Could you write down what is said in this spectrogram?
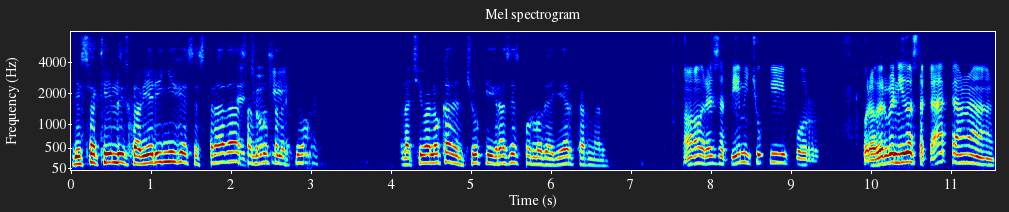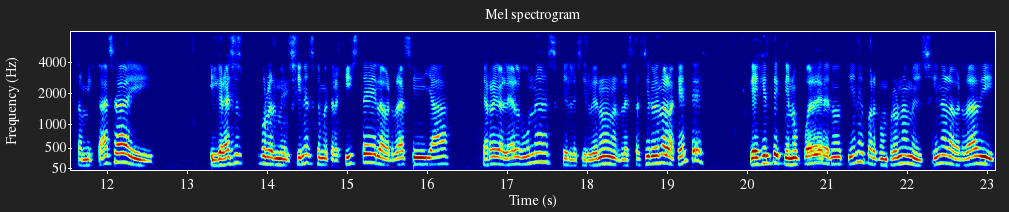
Dice aquí Luis Javier Íñiguez Estrada, El saludos Chucky. a la, chiva, a la chiva loca del Chucky, gracias por lo de ayer, carnal. No, gracias a ti, mi Chucky, por, por haber venido hasta acá, carnal, hasta mi casa y, y gracias por las medicinas que me trajiste. La verdad, sí, ya, ya regalé algunas que le sirvieron, le está sirviendo a la gente. Y hay gente que no puede, no tiene para comprar una medicina, la verdad, y,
